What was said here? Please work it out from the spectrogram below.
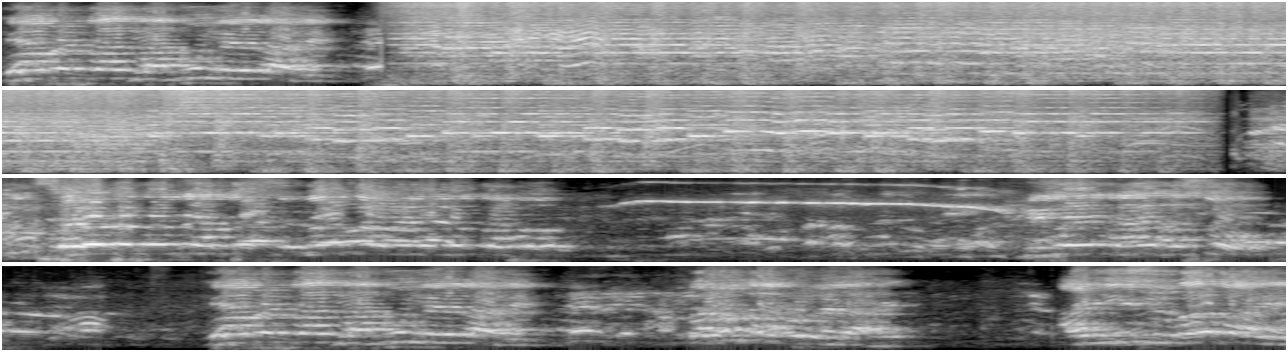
हे आपण काल दाखवून दिलेलं आहे. विजय काय असतो हे आपण दाखवून दिलेलं आहे. करून दाखवलेला आहे. आणि ही सुरुवात आहे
